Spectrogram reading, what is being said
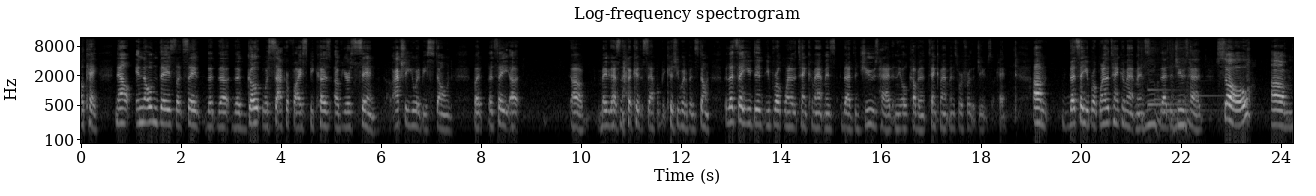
okay, now in the olden days, let's say that the, the goat was sacrificed because of your sin. Actually, you would be stoned. But let's say, uh, uh, maybe that's not a good example because you would have been stoned. But let's say you did, you broke one of the Ten Commandments that the Jews had in the Old Covenant. Ten Commandments were for the Jews, okay? Um, let's say you broke one of the Ten Commandments that the Jews had. So, um,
